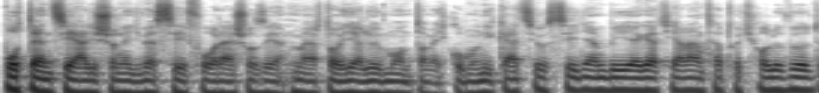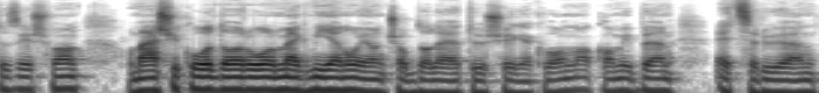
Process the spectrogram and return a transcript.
potenciálisan egy veszélyforrás azért, mert ahogy előbb mondtam, egy kommunikációs szégyenbélyeget jelenthet, hogyha lövöldözés van. A másik oldalról meg milyen olyan csapda lehetőségek vannak, amiben egyszerűen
